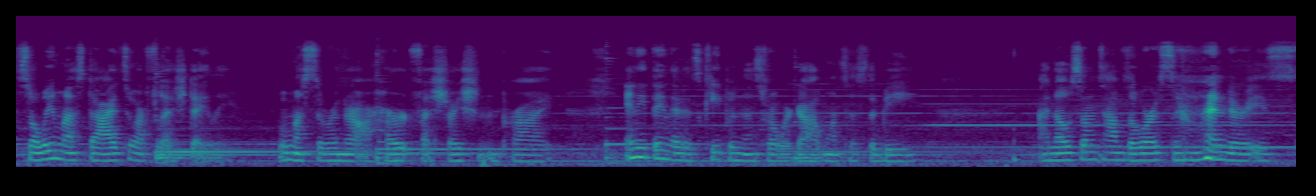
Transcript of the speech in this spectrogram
So we must die to our flesh daily. We must surrender our hurt, frustration, and pride. Anything that is keeping us from where God wants us to be. I know sometimes the word surrender is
